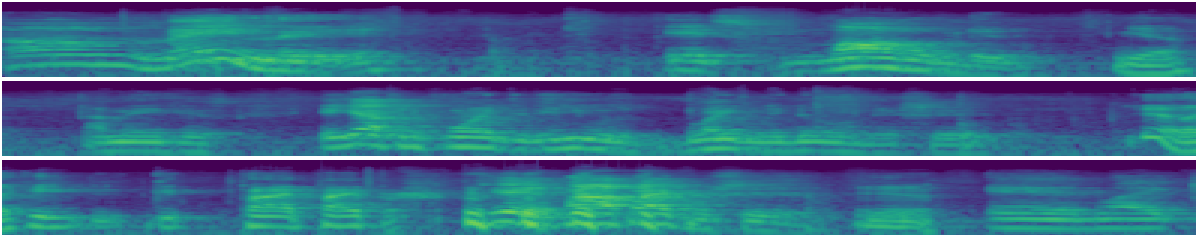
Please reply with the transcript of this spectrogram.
Um, mainly, it's long overdue. Yeah, I mean, because it got to the point that he was blatantly doing this shit. yeah, like he Pied Piper. Yeah, Pied Piper shit. yeah, And like,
